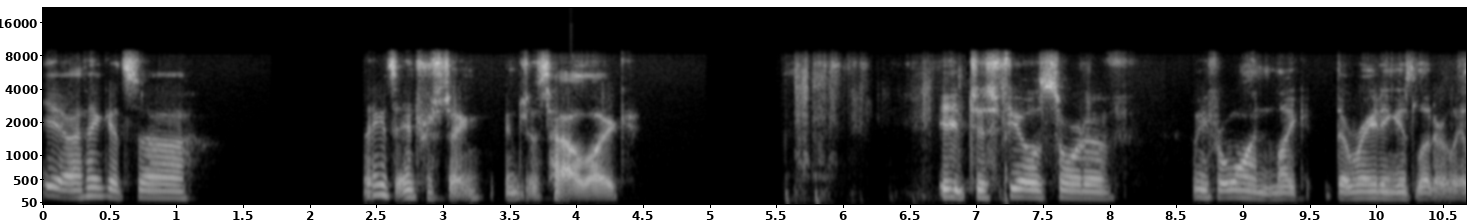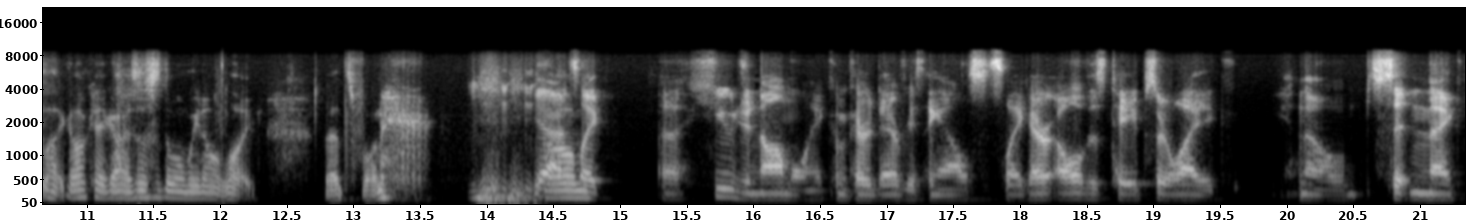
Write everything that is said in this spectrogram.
Yeah, I think it's uh I think it's interesting in just how like it just feels sort of I mean for one, like the rating is literally like, okay guys, this is the one we don't like. That's funny. Yeah, it's Um, like a huge anomaly compared to everything else. It's like er- all of his tapes are like, you know, sitting like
